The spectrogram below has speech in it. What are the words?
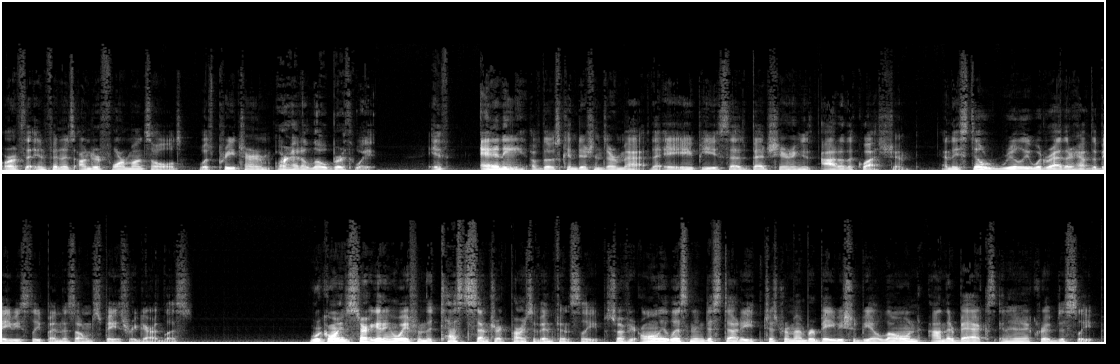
or if the infant is under four months old, was preterm, or had a low birth weight. If any of those conditions are met, the AAP says bed sharing is out of the question, and they still really would rather have the baby sleep in his own space regardless. We're going to start getting away from the test centric parts of infant sleep, so if you're only listening to study, just remember babies should be alone, on their backs, and in a crib to sleep.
